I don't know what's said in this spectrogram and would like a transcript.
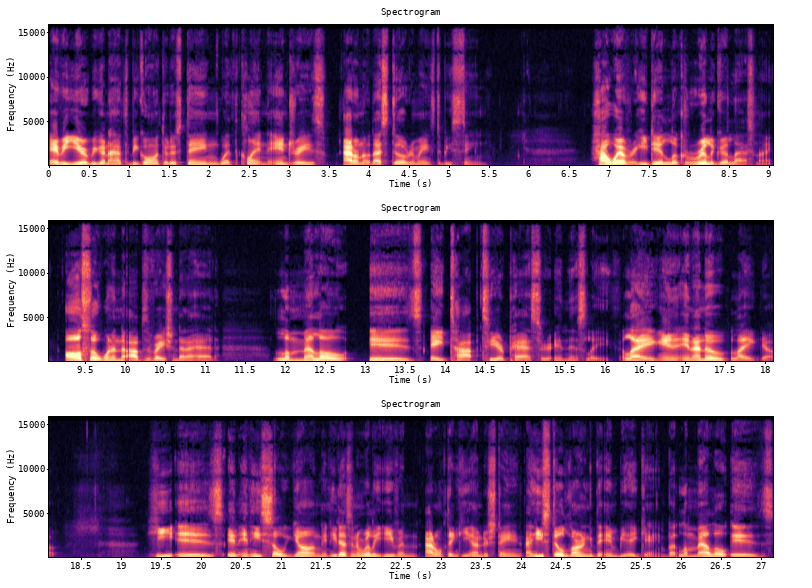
every year we're going to have to be going through this thing with Clinton injuries. I don't know. That still remains to be seen. However, he did look really good last night. Also, one of the observation that I had, LaMelo is a top tier passer in this league. Like, and, and I know, like, yo, he is and, and he's so young and he doesn't really even I don't think he understands uh, he's still learning the NBA game. But LaMelo is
